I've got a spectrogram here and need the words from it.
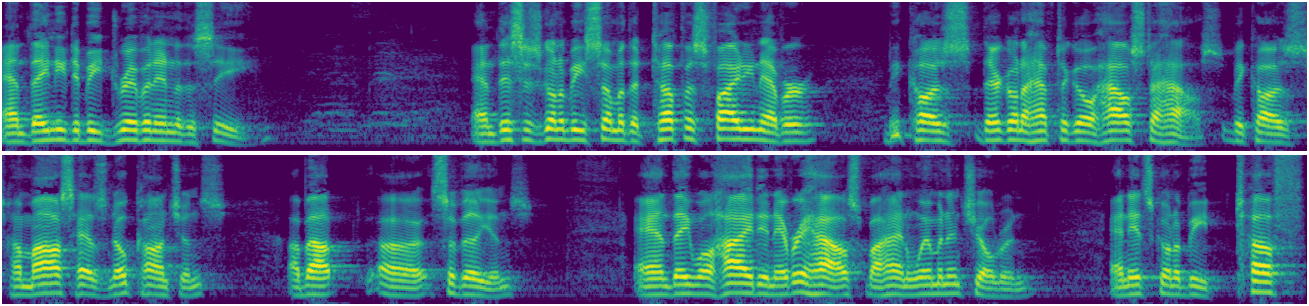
and they need to be driven into the sea. And this is going to be some of the toughest fighting ever because they're going to have to go house to house because Hamas has no conscience about uh, civilians and they will hide in every house behind women and children. And it's going to be tough,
